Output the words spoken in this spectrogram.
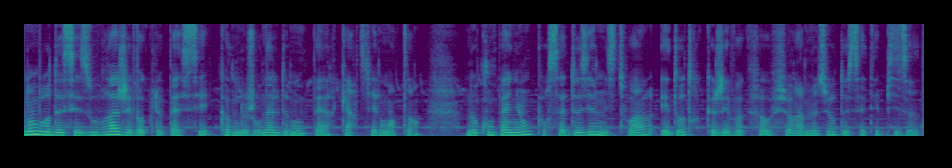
Nombre de ses ouvrages évoquent le passé, comme le journal de mon père, Quartier lointain, Nos compagnons pour sa deuxième histoire et d'autres que j'évoquerai au fur et à mesure de cet épisode.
